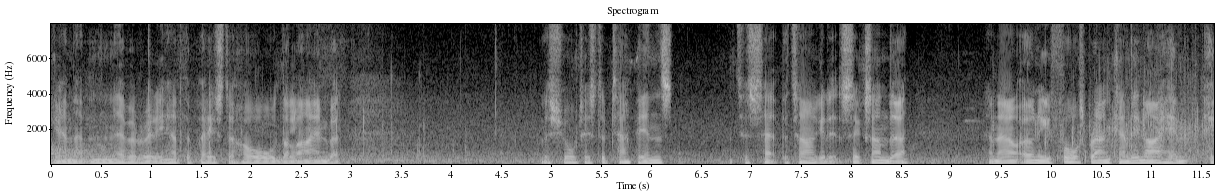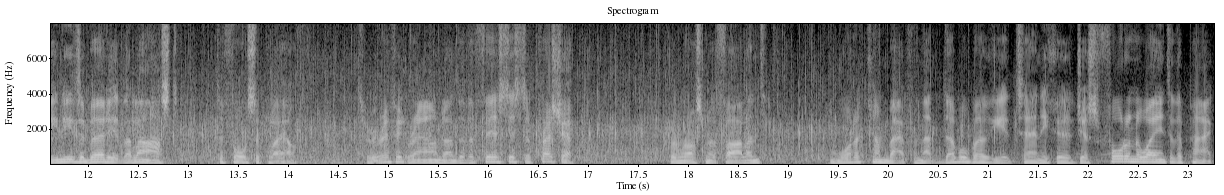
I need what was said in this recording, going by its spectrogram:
Again, that never really had the pace to hold the line, but the shortest of tap-ins to set the target at six under. And now only Forsbrand can deny him. He needs a birdie at the last to force a playoff. Terrific round under the fiercest of pressure from Ross McFarlane. And what a comeback from that double bogey at 10. He could have just fallen away into the pack,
